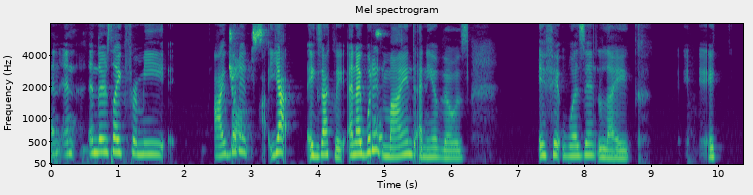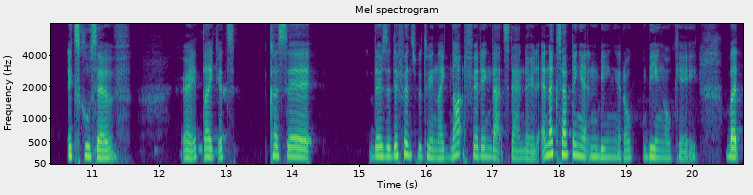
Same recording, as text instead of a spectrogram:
and and and there's like for me i wouldn't Jobs. yeah exactly and i wouldn't mind any of those if it wasn't like e- exclusive right like it's because it there's a difference between like not fitting that standard and accepting it and being it o- being okay but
